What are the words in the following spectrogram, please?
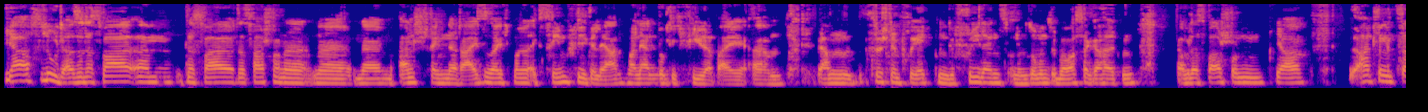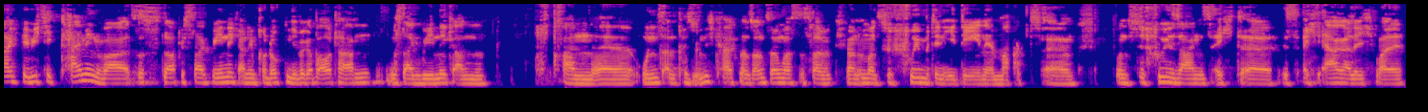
Ja, absolut. Also das war, ähm, das war, das war schon eine, eine, eine anstrengende Reise, sage ich mal, extrem viel gelernt. Man lernt wirklich viel dabei. Ähm, wir haben zwischen den Projekten gefreelanced und im Summons über Wasser gehalten. Aber das war schon, ja, hat schon gezeigt, wie wichtig Timing war. Also ich glaube, ich lag wenig an den Produkten, die wir gebaut haben. Es lag wenig an an äh, uns, an Persönlichkeiten und sonst irgendwas. Das war wirklich, wir waren immer zu früh mit den Ideen im Markt. Äh, und zu früh sein ist echt, äh, ist echt ärgerlich, weil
